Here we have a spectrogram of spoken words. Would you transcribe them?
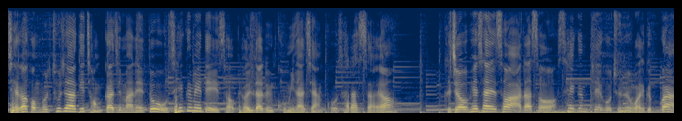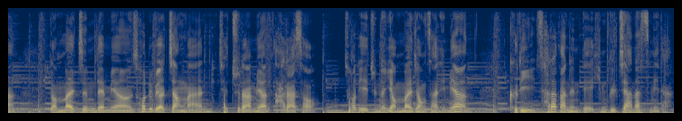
제가 건물 투자하기 전까지만 해도 세금에 대해서 별다른 고민하지 않고 살았어요. 그저 회사에서 알아서 세금 떼고 주는 월급과 연말쯤 되면 서류 몇 장만 제출하면 알아서 처리해주는 연말정산이면 그리 살아가는데 힘들지 않았습니다.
